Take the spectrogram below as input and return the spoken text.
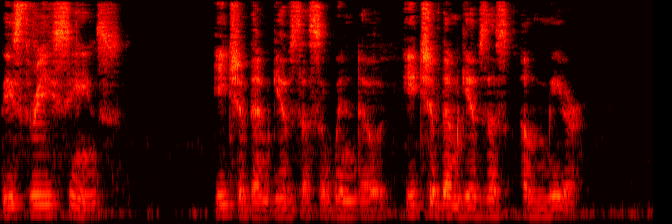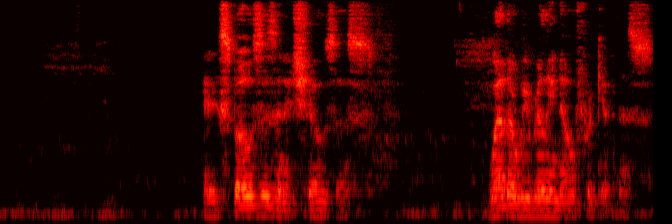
These three scenes, each of them gives us a window, each of them gives us a mirror it exposes and it shows us whether we really know forgiveness.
